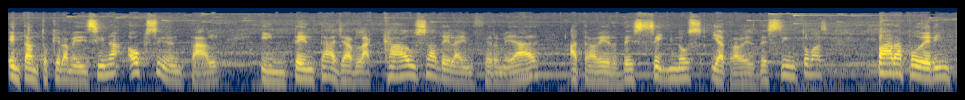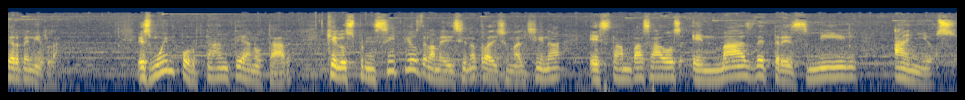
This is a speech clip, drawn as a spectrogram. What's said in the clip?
en tanto que la medicina occidental intenta hallar la causa de la enfermedad a través de signos y a través de síntomas para poder intervenirla. Es muy importante anotar que los principios de la medicina tradicional china están basados en más de 3.000 años,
